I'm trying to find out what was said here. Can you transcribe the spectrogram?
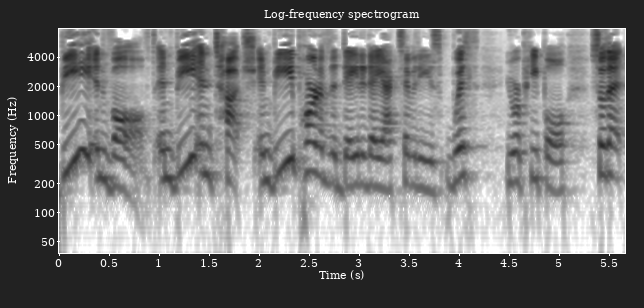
be involved and be in touch and be part of the day to day activities with your people so that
